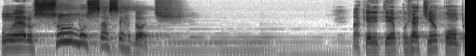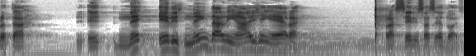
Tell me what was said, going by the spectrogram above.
Um era o sumo sacerdote. Naquele tempo já tinha compra, tá? Eles nem da linhagem era. para serem sacerdotes.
